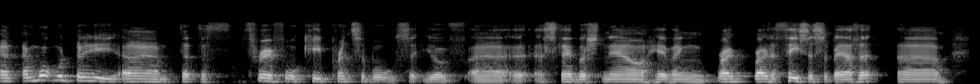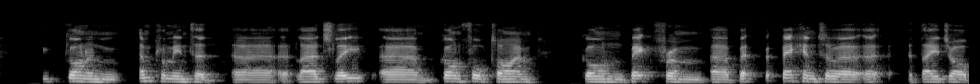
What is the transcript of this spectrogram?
And, and what would be um, the, three or four key principles that you've uh, established now, having wrote, wrote a thesis about it, um, gone and implemented uh, it largely, um, gone full time, gone back from uh, back into a, a day job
